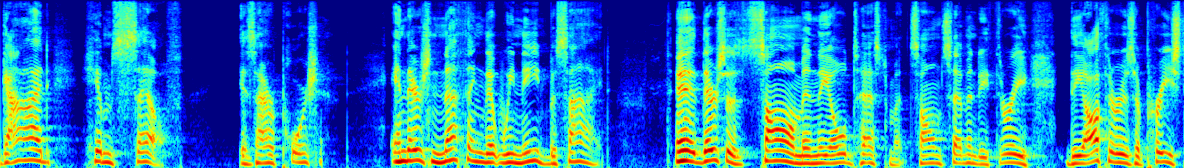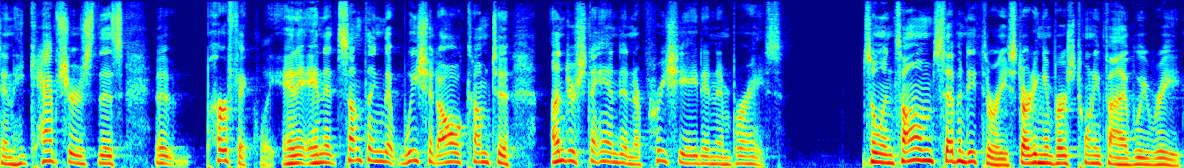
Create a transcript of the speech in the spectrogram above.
God Himself is our portion, and there's nothing that we need beside. There's a psalm in the Old Testament, Psalm 73. The author is a priest and he captures this uh, perfectly. And, and it's something that we should all come to understand and appreciate and embrace. So in Psalm 73, starting in verse 25, we read,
